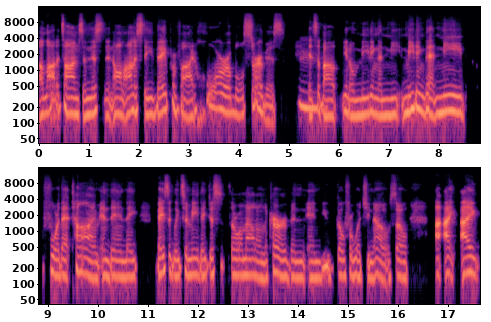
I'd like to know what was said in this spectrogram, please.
a lot of times in this in all honesty they provide horrible service mm. it's about you know meeting a need meeting that need for that time and then they basically to me they just throw them out on the curb and and you go for what you know so I I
